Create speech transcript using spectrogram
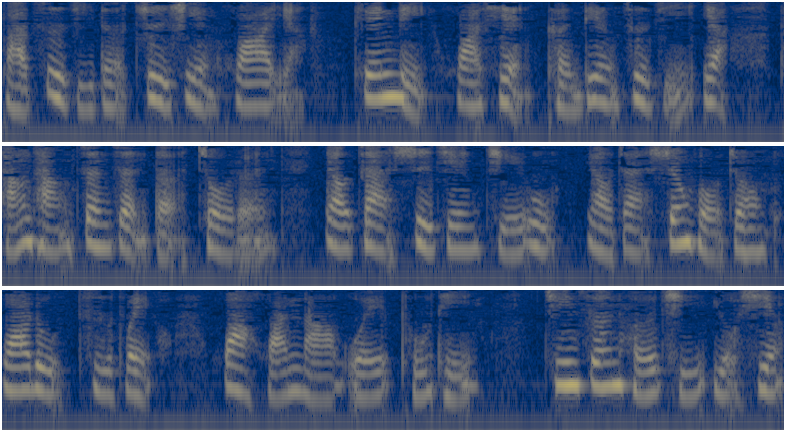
把自己的自信发扬，天理发现，肯定自己要堂堂正正的做人，要在世间觉悟，要在生活中花入智慧，化烦恼为菩提。今生何其有幸，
